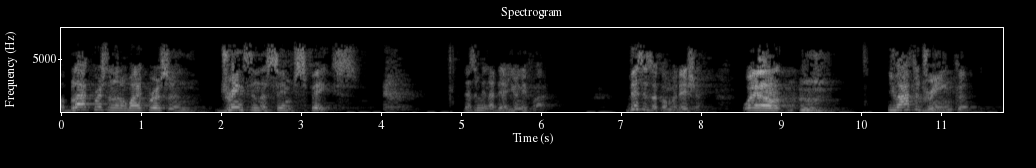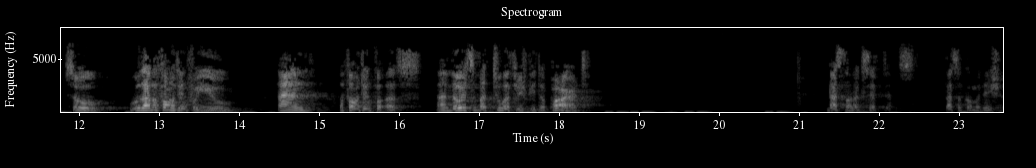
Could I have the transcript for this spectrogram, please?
a black person and a white person drinks in the same space doesn't mean that they're unified. This is accommodation. Well, you have to drink, so we'll have a fountain for you and a fountain for us. And though it's about two or three feet apart, that's not acceptance. That's accommodation.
